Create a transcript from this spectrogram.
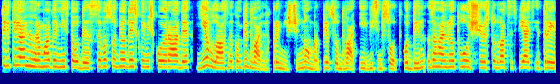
територіальна громада міста Одеси в особі Одеської міської ради є власником підвальних приміщень номер 502 і 801 загальною площею 125,3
